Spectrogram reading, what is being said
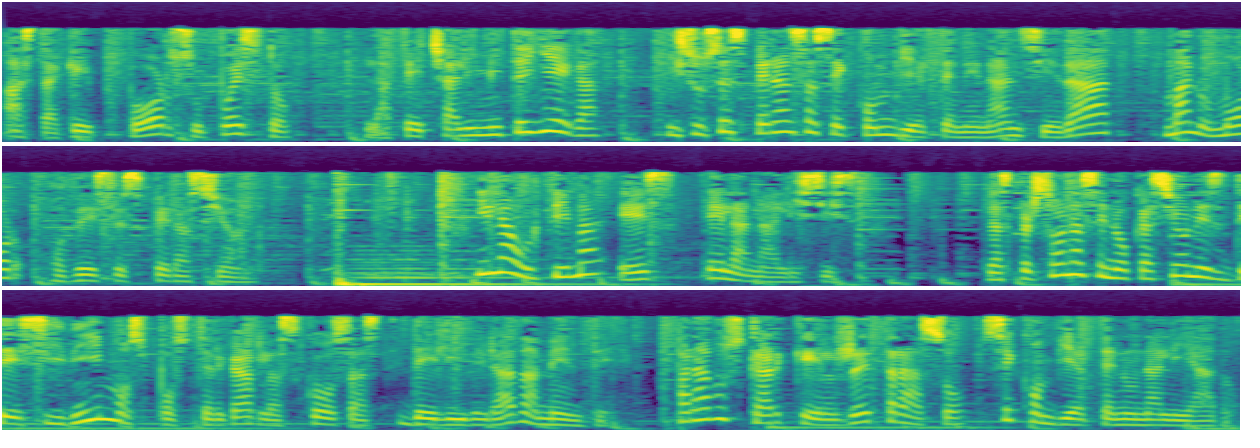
hasta que, por supuesto, la fecha límite llega y sus esperanzas se convierten en ansiedad, mal humor o desesperación. Y la última es el análisis. Las personas en ocasiones decidimos postergar las cosas deliberadamente para buscar que el retraso se convierta en un aliado.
